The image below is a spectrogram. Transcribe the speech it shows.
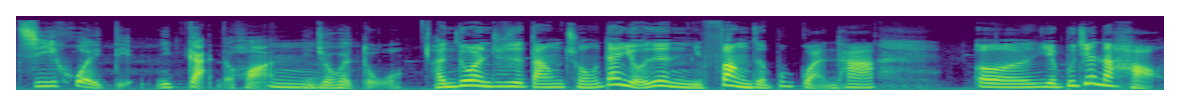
机会点，你敢的话，嗯，你就会多。很多人就是当冲，但有些人你放着不管他，呃，也不见得好。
